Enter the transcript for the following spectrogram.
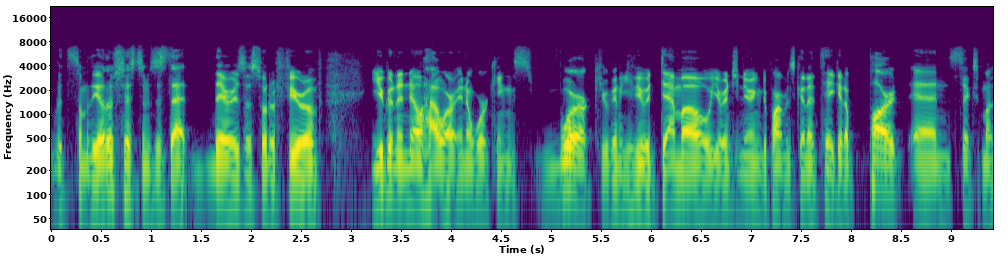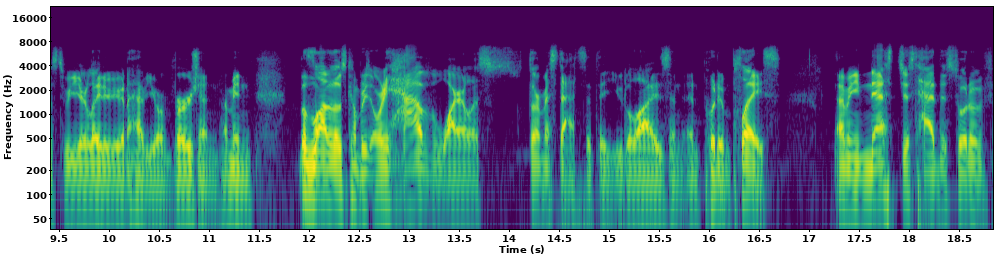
with some of the other systems is that there is a sort of fear of you're going to know how our inner workings work. You're going to give you a demo. Your engineering department's going to take it apart, and six months to a year later, you're going to have your version. I mean, a lot of those companies already have wireless thermostats that they utilize and, and put in place. I mean, Nest just had this sort of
